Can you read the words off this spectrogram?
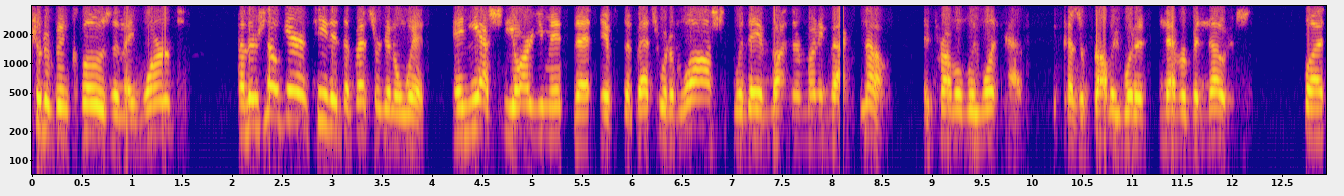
should have been closed, and they weren't. Now, there's no guarantee that the bets are going to win. And yes, the argument that if the bets would have lost, would they have gotten their money back? No, they probably wouldn't have because it probably would have never been noticed. But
